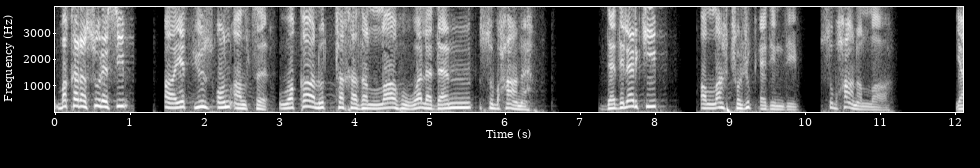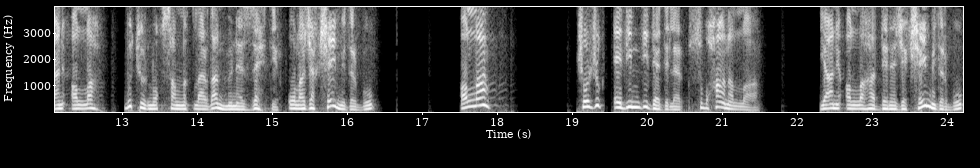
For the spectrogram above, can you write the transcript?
Bakara suresi ayet 116 ve kalu ittehazallahu veleden subhaneh dediler ki Allah çocuk edindi. Subhanallah. Yani Allah bu tür noksanlıklardan münezzehtir. Olacak şey midir bu? Allah çocuk edindi dediler. Subhanallah. Yani Allah'a denecek şey midir bu?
